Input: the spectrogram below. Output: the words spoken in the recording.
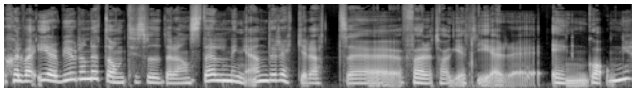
Själva erbjudandet om tillsvidareanställningen det räcker att eh, företaget ger eh, en gång.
